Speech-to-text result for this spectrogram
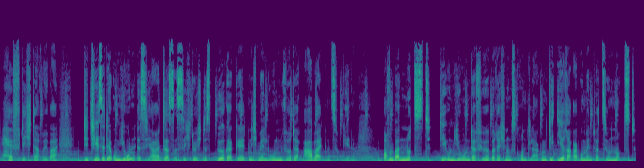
heftig darüber. Die These der Union ist ja, dass es sich durch das Bürgergeld nicht mehr lohnen würde, arbeiten zu gehen. Offenbar nutzt die Union dafür Berechnungsgrundlagen, die ihre Argumentation nutzt.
